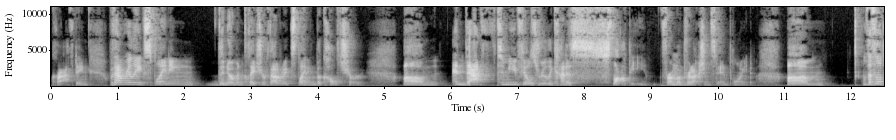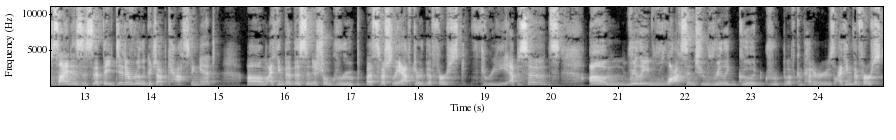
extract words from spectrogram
crafting without really explaining the nomenclature, without explaining the culture. Um, and that to me feels really kind of sloppy from mm-hmm. a production standpoint. Um, the flip side is is that they did a really good job casting it. Um, I think that this initial group, especially after the first three episodes, um, really locks into really good group of competitors. I think the first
